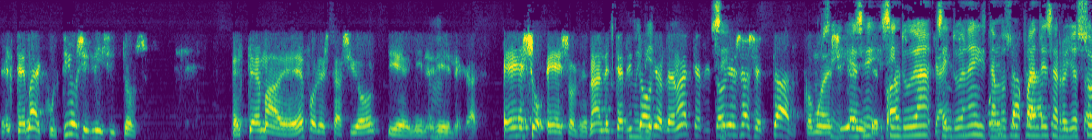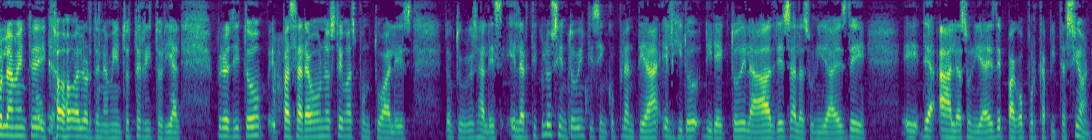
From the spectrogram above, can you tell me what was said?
el tema de cultivos ilícitos, el tema de deforestación y de minería ilegal. Eso es ordenar el territorio. Ordenar el territorio es aceptar, como decía. sin duda, sin duda necesitamos un plan de desarrollo solamente dedicado al ordenamiento territorial. Pero necesito eh, pasar a unos temas puntuales, doctor González. El artículo 125 plantea el giro directo de la ADRES a las unidades de, eh, a las unidades de pago por capitación.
